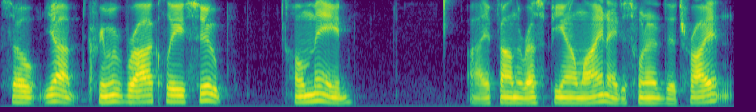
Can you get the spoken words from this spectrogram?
So, yeah, cream of broccoli soup, homemade. I found the recipe online. I just wanted to try it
